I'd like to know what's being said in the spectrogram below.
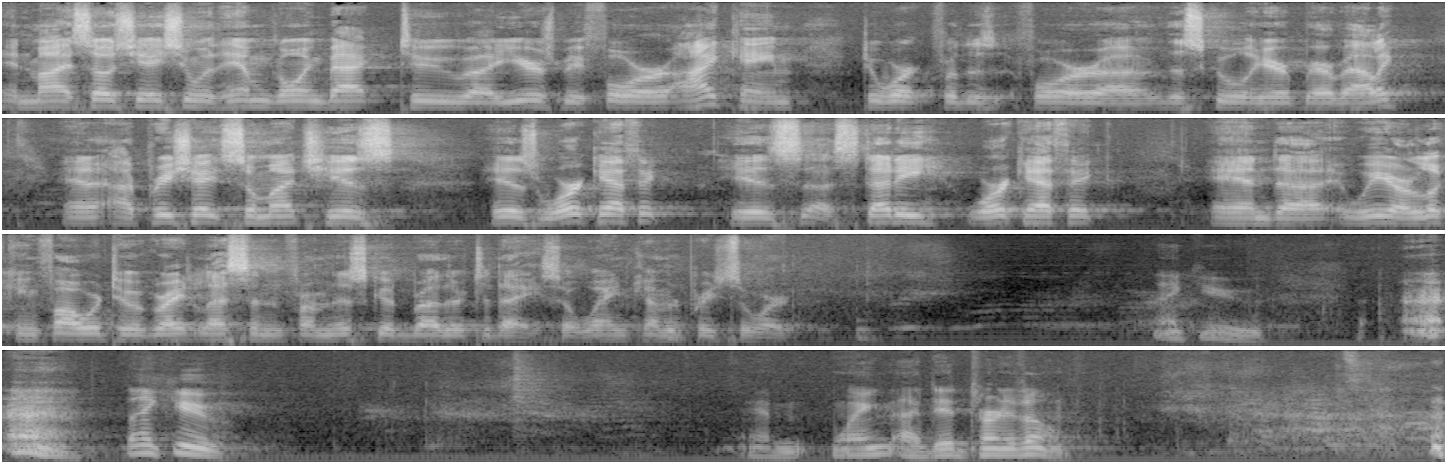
in my association with him going back to uh, years before I came to work for the, for, uh, the school here at Bear Valley. And I appreciate so much his, his work ethic, his uh, study work ethic, and uh, we are looking forward to a great lesson from this good brother today. So, Wayne, come and preach the word. Thank you. Thank you. And Wayne, I did turn it on. Uh,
